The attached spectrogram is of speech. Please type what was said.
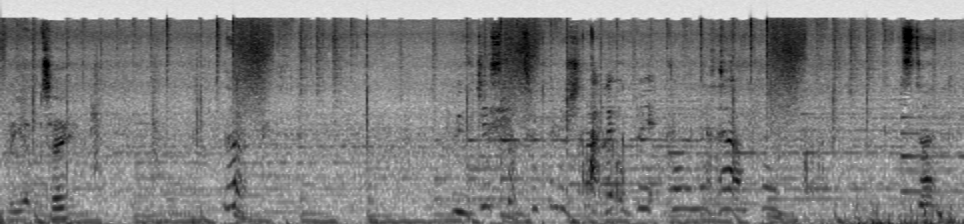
What are you up to? Look, we've just got to finish that little bit going that out thing. It's done.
